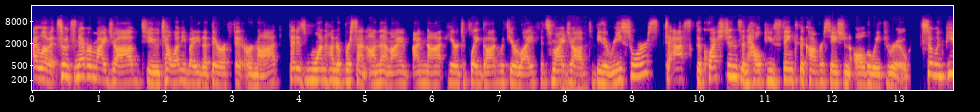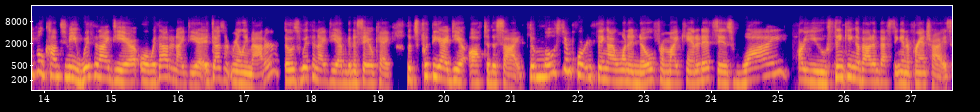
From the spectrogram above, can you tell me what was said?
I love it. So it's never my job to tell anybody that they're a fit or not. That is 100% on them. I, I'm not here to play God with your life. It's my mm-hmm. job to be the resource, to ask the questions and help you think the conversation all the way through. So when people come to me with an idea or without an idea, it doesn't really matter. Those with an idea, I'm going to say, okay, let's put the idea off to the side. The most important thing I want to know from my candidates is why are you thinking about investing in a franchise?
